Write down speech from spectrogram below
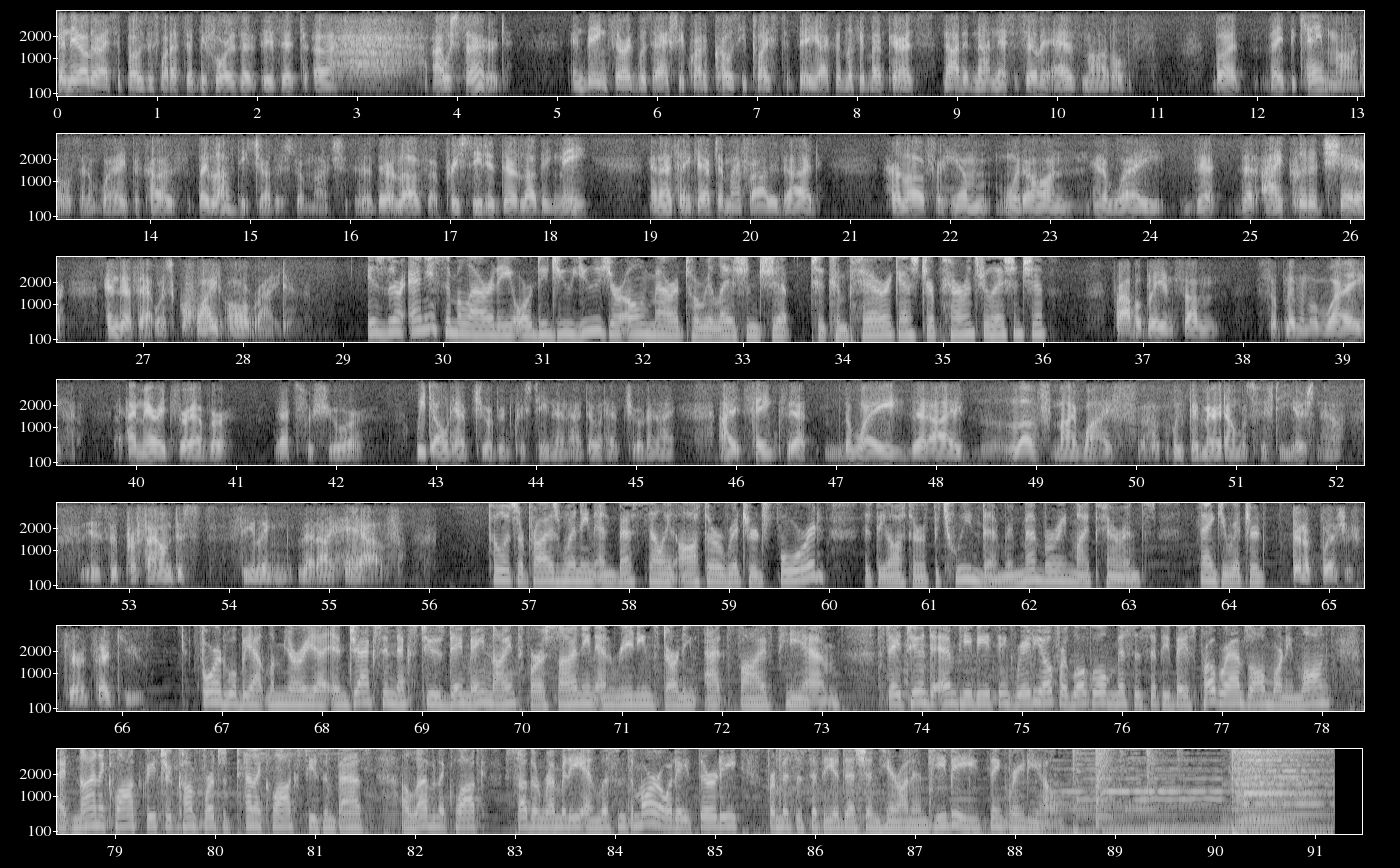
And the other, I suppose, is what I said before, is that is that uh, I was third and being third was actually quite a cozy place to be. I could look at my parents not not necessarily as models, but they became models in a way because they loved each other so much. Uh, their love preceded their loving me, and I think after my father died, her love for him went on in a way that that I couldn't share, and that that was quite all right. Is there any similarity, or did you use your own marital relationship to compare against your parents' relationship? Probably in some subliminal way. I married forever, that's for sure. We don't have children, Christina and I don't have children. I, I think that the way that I love my wife, uh, we've been married almost 50 years now, is the profoundest feeling that I have. Pulitzer Prize winning and best selling author Richard Ford is the author of Between Them Remembering My Parents. Thank you, Richard. It's Been a pleasure, Karen. Thank you. Ford will be at Lemuria in Jackson next Tuesday, May 9th, for a signing and reading starting at 5 p.m. Stay tuned to MPB Think Radio for local Mississippi based programs all morning long. At 9 o'clock, Creature Comforts, at 10 o'clock, Season Pass, 11 o'clock, Southern Remedy, and listen tomorrow at 8.30 for Mississippi Edition here on MPB Think Radio.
